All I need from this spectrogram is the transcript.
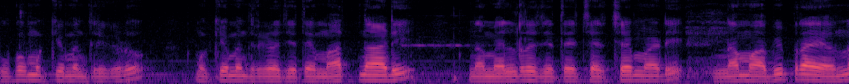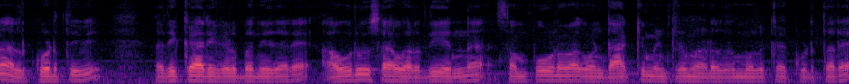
ಉಪಮುಖ್ಯಮಂತ್ರಿಗಳು, ಮುಖ್ಯಮಂತ್ರಿಗಳ ಜೊತೆ ಮಾತನಾಡಿ ನಮ್ಮೆಲ್ಲರ ಜೊತೆ ಚರ್ಚೆ ಮಾಡಿ, ನಮ್ಮ ಅಭಿಪ್ರಾಯವನ್ನು ಅಲ್ಲಿ ಕೊಡ್ತೀವಿ. ಅಧಿಕಾರಿಗಳು ಬಂದಿದ್ದಾರೆ. ಅವರು ಸಹ ವರದಿಯನ್ನು ಸಂಪೂರ್ಣವಾಗಿ ಒಂದು ಡಾಕ್ಯುಮೆಂಟ್ರಿ ಮಾಡೋದ್ರ ಮೂಲಕ ಕೊಡ್ತಾರೆ.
